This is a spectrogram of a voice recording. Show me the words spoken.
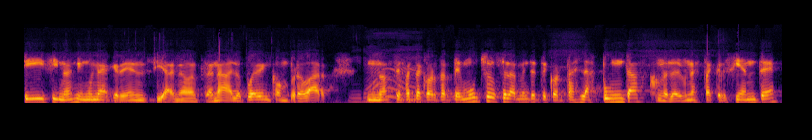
Sí, sí, no es ninguna creencia, no, pero nada, lo pueden comprobar. No hace falta cortarte mucho, solamente te cortás las puntas cuando la luna está creciente.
